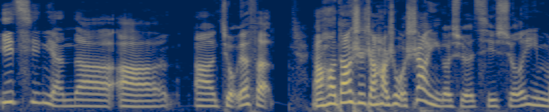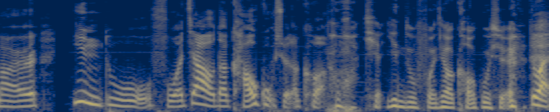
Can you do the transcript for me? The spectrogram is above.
一七年的呃啊九月份，然后当时正好是我上一个学期学了一门。印度佛教的考古学的课，我天，印度佛教考古学，对，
